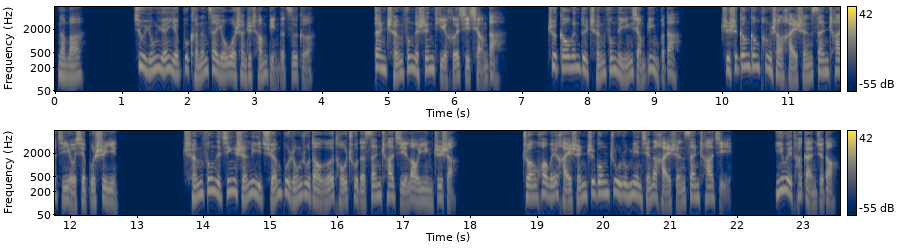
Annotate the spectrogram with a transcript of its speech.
那么就永远也不可能再有握上这长柄的资格。但陈峰的身体何其强大，这高温对陈峰的影响并不大，只是刚刚碰上海神三叉戟，有些不适应。陈峰的精神力全部融入到额头处的三叉戟烙印之上。转化为海神之光注入面前的海神三叉戟，因为他感觉到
